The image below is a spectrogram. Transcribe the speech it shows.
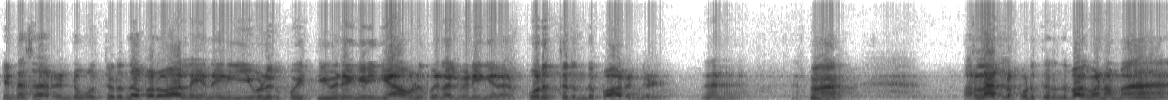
என்ன சார் ரெண்டும் ஒத்திருந்தா பரவாயில்ல என்ன நீங்க இவளுக்கு போய் தீவினைங்கிறீங்க அவனுக்கு போய் நல்வினைங்கிற பொறுத்திருந்து பாருங்கள். ஆ. வரலாற்றுல பொறுத்திருந்து பார்க்க வேணாமா?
